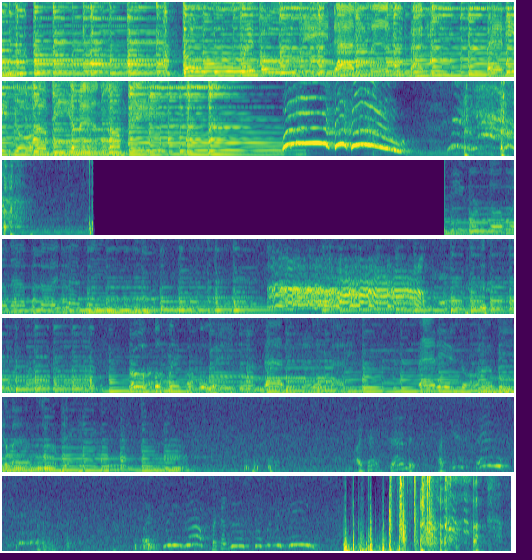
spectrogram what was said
holy moly, daddy's little daddy. Daddy's gonna be a man someday. I can't stand it. I can't stand it. I freeze up because of this stupid machine.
